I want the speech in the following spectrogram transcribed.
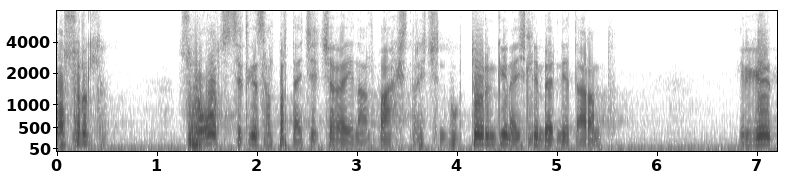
босрал сургууль цэцэрлэгийн салбарт ажиллаж байгаа энэ албан агч нар чинь бүгдөөрөнгийн ажлын байрны дарамт эргээд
